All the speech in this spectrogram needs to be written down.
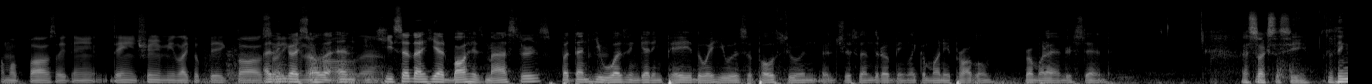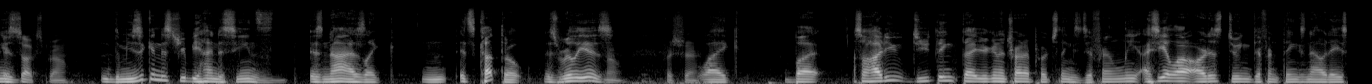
I'm a boss. Like they ain't they ain't treating me like a big boss. I think I saw know, that, and that. he said that he had bought his masters, but then he Mhm. wasn't getting paid the way he was supposed to, and it just ended up being like a money problem, from what I understand. That sucks to see. The thing it is, sucks, bro. the music industry behind the scenes is not as like n- it's cutthroat. It really is. No, for sure. Like, but so how do you do you think that you're gonna try to approach things differently? I see a lot of artists doing different things nowadays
